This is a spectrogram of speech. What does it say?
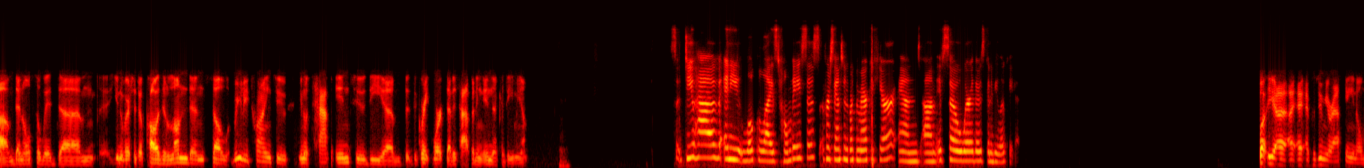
um, then also with um, University of College in London. So really trying to, you know, tap into the, um, the, the great work that is happening in academia. So do you have any localized home bases for Santen North America here? And if so, where are those going to be located? Well, yeah, I, I, presume you're asking, you know,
